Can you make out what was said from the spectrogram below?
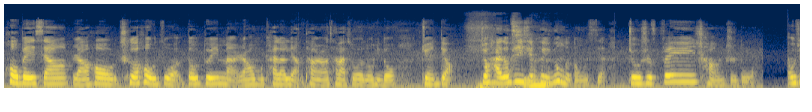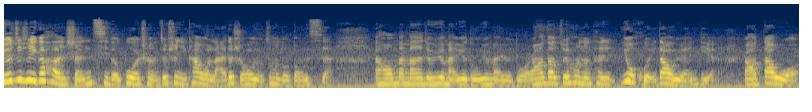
后备箱，然后车后座都堆满，然后我们开了两趟，然后才把所有的东西都捐掉，就还都是一些可以用的东西，就是非常之多。我觉得这是一个很神奇的过程，就是你看我来的时候有这么多东西，然后慢慢的就越买越多，越买越多，然后到最后呢，它又回到原点，然后到我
